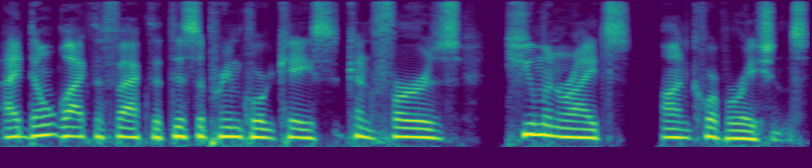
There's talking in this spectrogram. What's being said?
I don't like the fact that this Supreme Court case confers human rights on corporations.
